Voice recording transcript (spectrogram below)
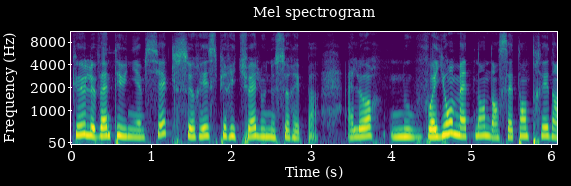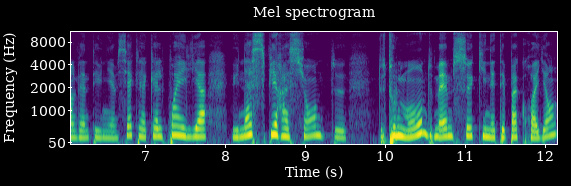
que le 21e siècle serait spirituel ou ne serait pas. Alors nous voyons maintenant dans cette entrée dans le 21e siècle à quel point il y a une aspiration de, de tout le monde, même ceux qui n'étaient pas croyants,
